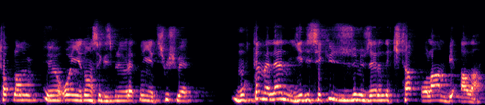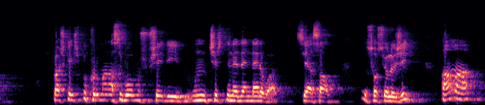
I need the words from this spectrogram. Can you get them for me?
Toplam e, 17-18 bin öğretmen yetişmiş ve muhtemelen 7-800'ün üzerinde kitap olan bir alan. Başka hiçbir kuruma nasip olmuş bir şey değil. Bunun çeşitli nedenleri var. Siyasal, sosyolojik. Ama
